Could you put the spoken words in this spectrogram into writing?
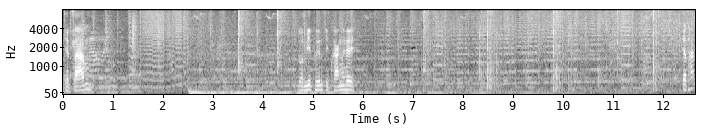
เจ็ดสามโดนวิดพื้นสิบครั้งนะเฮ้ยจะทัน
